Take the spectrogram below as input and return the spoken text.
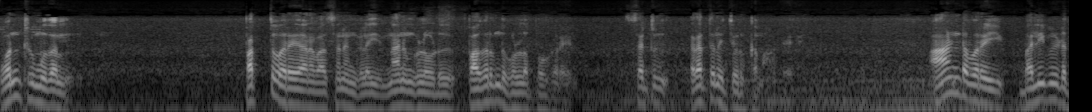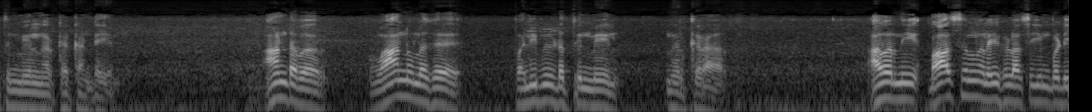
ஒன்று முதல் பத்து வரையான வசனங்களை நான் உங்களோடு பகிர்ந்து கொள்ளப் போகிறேன். சற்று ரத்தின சுருக்கமாக. ஆண்டவரை பலிபீடத்தின் மேல் நிற்க கண்டேன். ஆண்டவர் வானுலக பலிபீடத்தின் மேல் நிற்கிறார். அவர் நீ வாசல் நிலைகள் அசையும்படி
